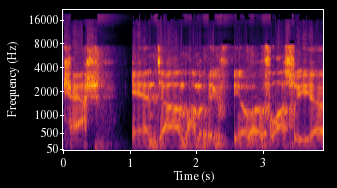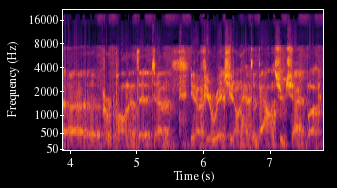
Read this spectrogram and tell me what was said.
cash. And um, I'm a big, you know, philosophy uh, uh, proponent that um, you know if you're rich, you don't have to balance your checkbook.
